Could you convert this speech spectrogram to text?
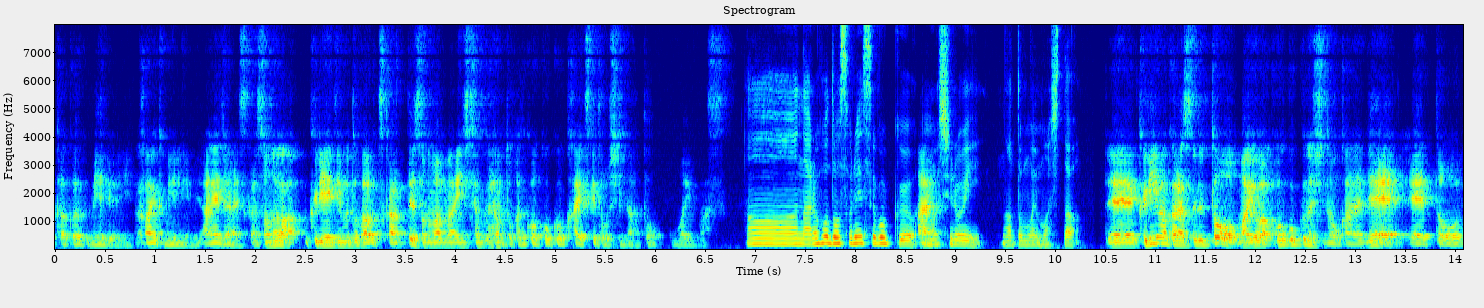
かっこよく見えるように、可愛く見えるようにあげるじゃないですか。そのクリエイティブとかを使ってそのままインスタグラムとかで広告を買い付けてほしいなと思います。ああ、なるほど。それすごく面白いなと思いました。で、クリーマーからすると、まあ、要は広告主のお金で、えっ、と、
